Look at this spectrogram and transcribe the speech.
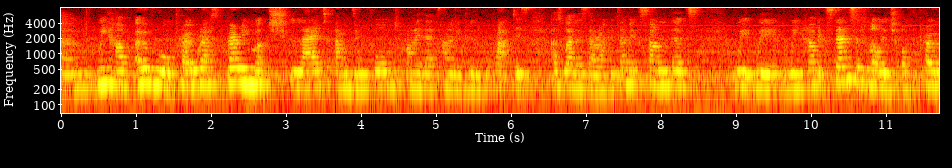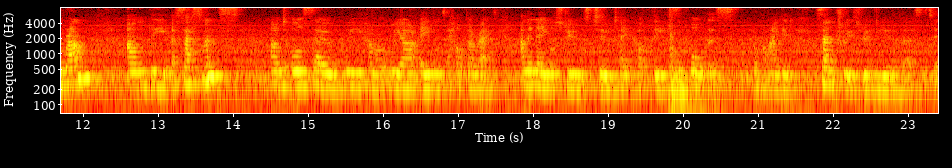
Um, we have overall progress very much led and informed by their time in clinical practice as well as their academic standards. We, we, we have extensive knowledge of the programme and the assessments and also we, have, we are able to help direct and enable students to take up the support that's provided centrally through the university.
